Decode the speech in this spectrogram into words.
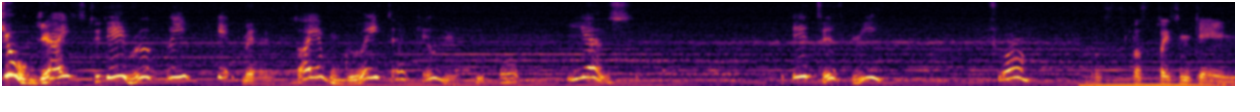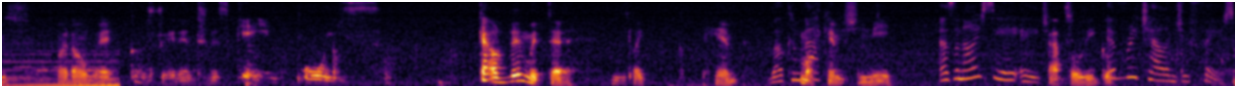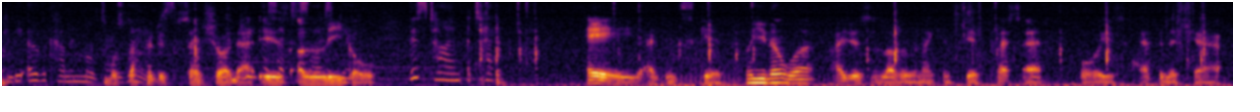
So guys, today we'll play Hitman. I am great at killing people. Yes. It is me. Trump. Let's, let's play some games. Why don't we? Go straight into this game, boys. Calvin with the he's like a pimp. Welcome More back, pimp than me. As an ICA agent, That's illegal. every challenge you face can be overcome in multiple Almost ways. 100% sure that Complete this is exercise illegal. again. This time, attack. Hey, I can skip. Well, you know what? I just love it when I can skip. Press F, boys. F in the chat.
